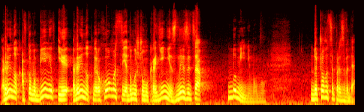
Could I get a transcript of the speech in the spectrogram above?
ринок автомобілів і ринок нерухомості, я думаю, що в Україні знизиться до мінімуму. До чого це призведе?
